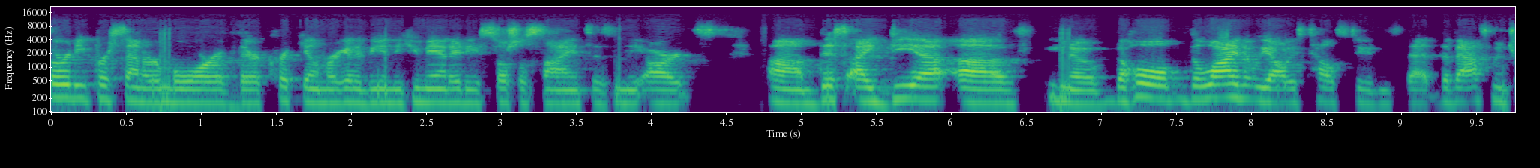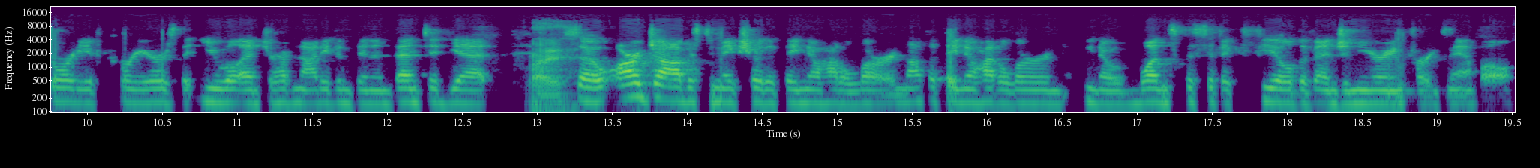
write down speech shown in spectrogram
30% or more of their curriculum are going to be in the humanities, social sciences, and the arts. Um, this idea of, you know, the whole, the line that we always tell students that the vast majority of careers that you will enter have not even been invented yet. Right. So our job is to make sure that they know how to learn, not that they know how to learn, you know, one specific field of engineering, for example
